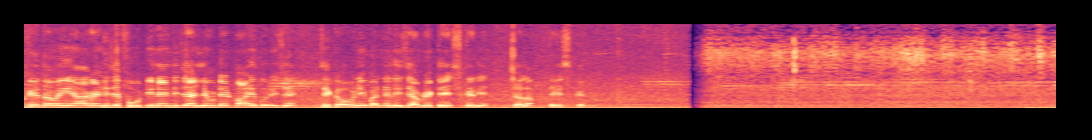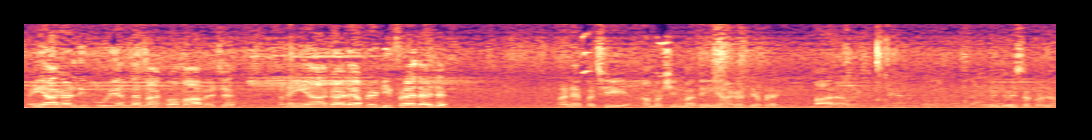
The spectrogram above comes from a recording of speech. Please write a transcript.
ઓકે તો અહીંયા આગળની જે ફોર્ટી નાઇનની જે અનલિમિટેડ પાણીપુરી છે જે ઘઉંની બનેલી છે આપણે ટેસ્ટ કરીએ. ચલો ટેસ્ટ કરીએ. અહીંયા આગળથી પૂરી અંદર નાખવામાં આવે છે. અને અહીંયા આગળ આપણે ડીપ ફ્રાય થાય છે. અને પછી આ મશીનમાંથી અહીંયા આગળથી આપણે બહાર આવે તમે જોઈ શકો છો.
